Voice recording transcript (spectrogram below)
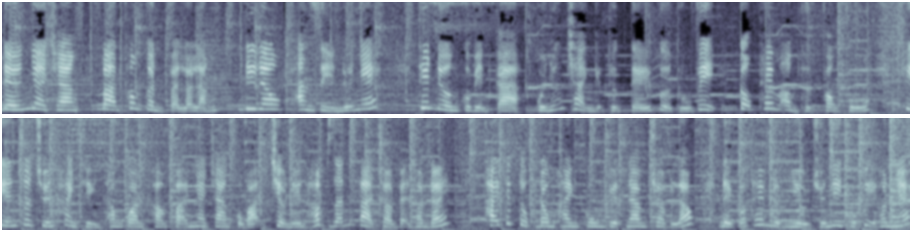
Đến Nha Trang, bạn không cần phải lo lắng đi đâu, ăn gì nữa nhé. Thiên đường của biển cả, của những trải nghiệm thực tế vừa thú vị, cộng thêm ẩm thực phong phú, khiến cho chuyến hành trình tham quan khám phá Nha Trang của bạn trở nên hấp dẫn và tròn vẹn hơn đấy. Hãy tiếp tục đồng hành cùng Việt Nam Travelog để có thêm được nhiều chuyến đi thú vị hơn nhé!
